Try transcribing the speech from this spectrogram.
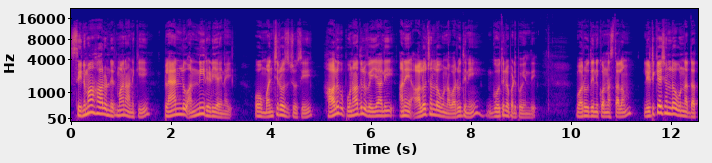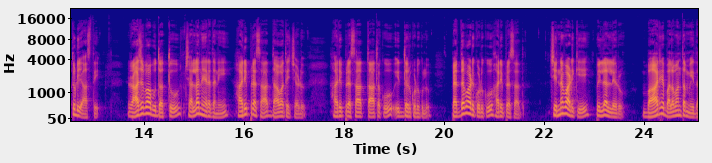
సినిమా హాలు నిర్మాణానికి ప్లాన్లు అన్నీ రెడీ అయినాయి. ఓ మంచి రోజు చూసి హాలుకు పునాదులు వెయ్యాలి అనే ఆలోచనలో ఉన్న వరుదిని గోతిలో పడిపోయింది. వరుదిని కొన్న స్థలం లిటికేషన్లో ఉన్న దత్తుడి ఆస్తి. రాజబాబు దత్తు చల్లనేరదని హరిప్రసాద్ దావా తెచ్చాడు. హరిప్రసాద్ తాతకు ఇద్దరు కొడుకులు. పెద్దవాడి కొడుకు హరిప్రసాద్. చిన్నవాడికి పిల్లలు లేరు భార్య బలవంతం మీద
